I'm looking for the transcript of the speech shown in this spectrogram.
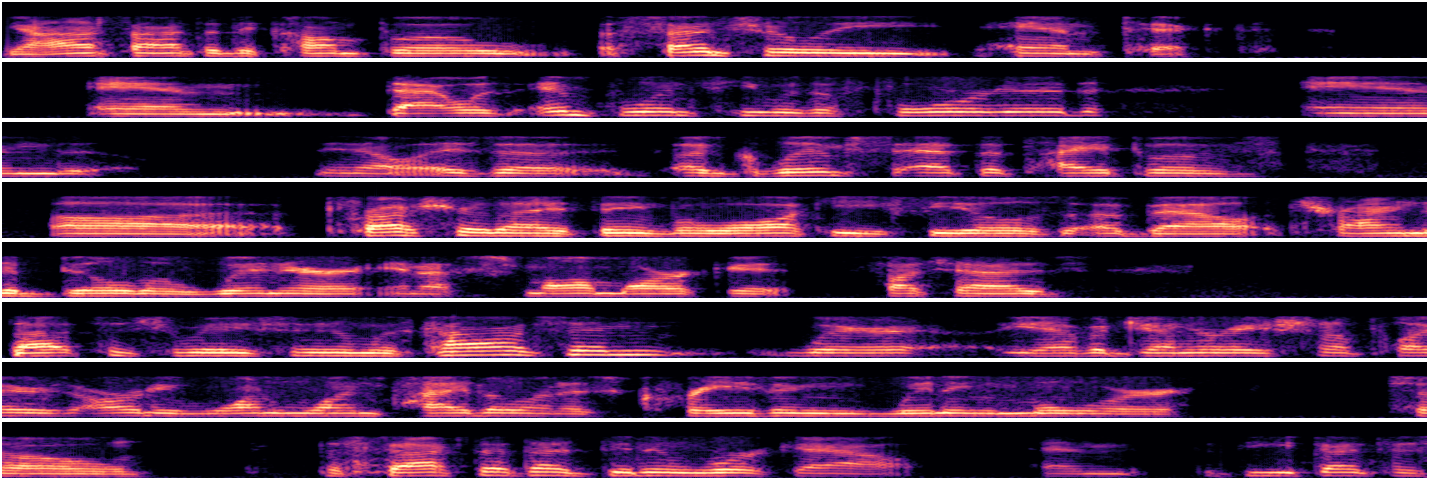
Giannis Antetokounmpo essentially handpicked. And that was influence he was afforded and you know, is a, a glimpse at the type of uh, pressure that I think Milwaukee feels about trying to build a winner in a small market such as that situation in Wisconsin, where you have a generation of players already won one title and is craving winning more. So the fact that that didn't work out and the defensive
